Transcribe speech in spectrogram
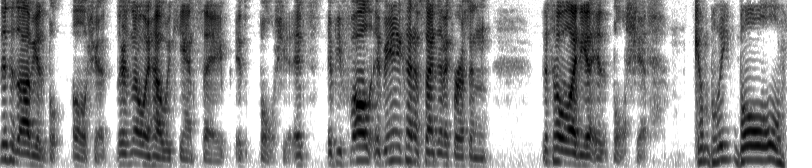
This is obvious bull- bullshit. There's no way how we can't say it's bullshit. It's, if you fall, if you're any kind of scientific person, this whole idea is bullshit. Complete bull.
